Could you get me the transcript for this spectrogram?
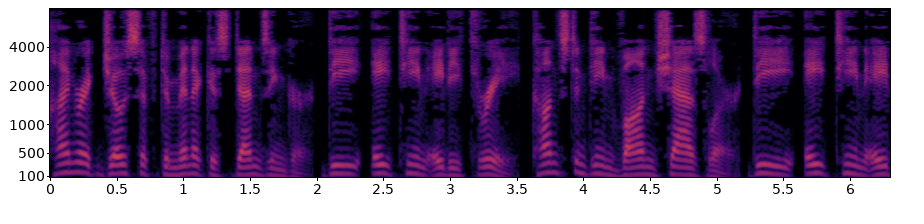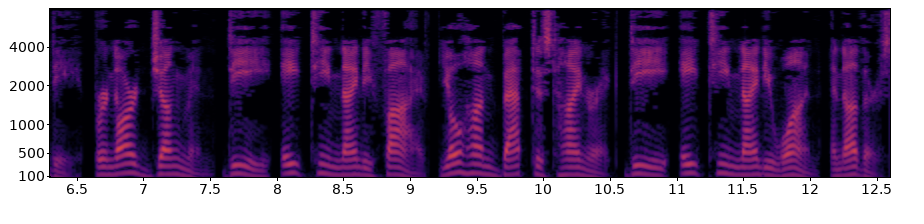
Heinrich Joseph Dominicus Denzinger d. 1883, Constantine von Schasler d. 1880, Bernard Jungmann d. 1895, Johann Baptist Heinrich d. 1891, and others.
